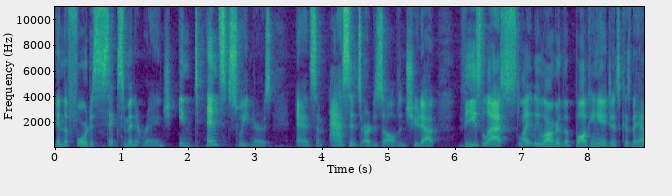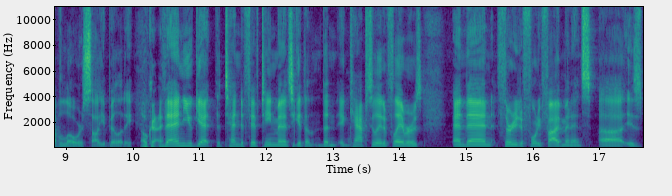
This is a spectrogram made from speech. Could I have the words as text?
in the four to six minute range intense sweeteners and some acids are dissolved and chewed out these last slightly longer the bulking agents because they have lower solubility Okay. then you get the 10 to 15 minutes you get the, the encapsulated flavors and then 30 to 45 minutes uh, is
